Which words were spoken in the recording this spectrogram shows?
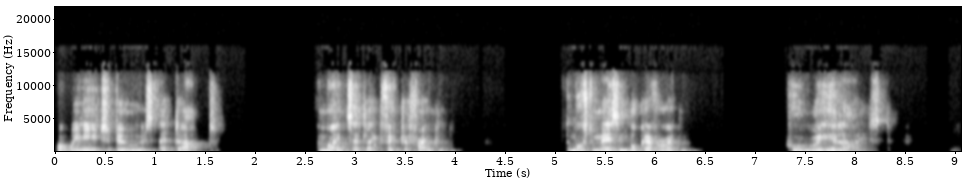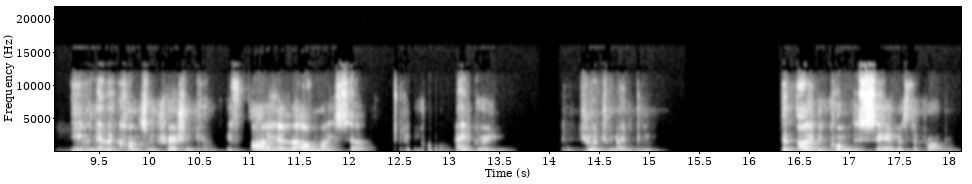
What we need to do is adopt a mindset like Viktor Frankl, the most amazing book ever written, who realized, even in a concentration camp, if I allow myself to become angry and judgmental, then I become the same as the problem.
